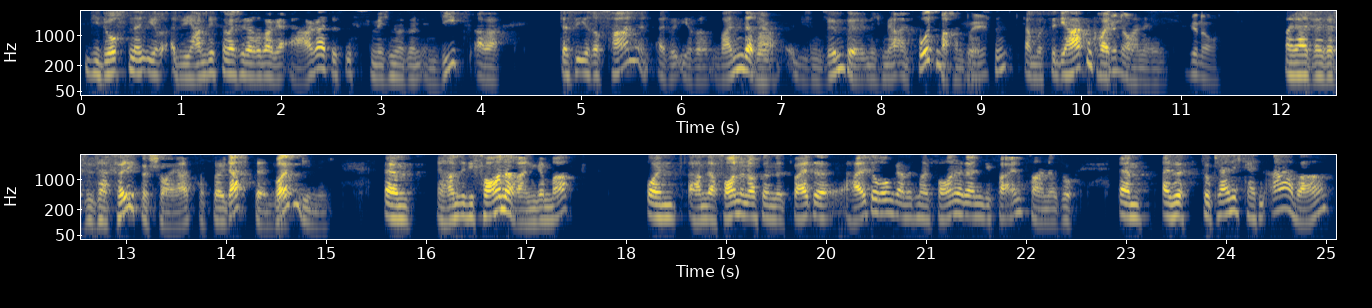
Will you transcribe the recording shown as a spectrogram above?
die durften dann ihre, also die haben sich zum Beispiel darüber geärgert, das ist für mich nur so ein Indiz, aber dass sie ihre Fahnen, also ihre Wanderer, ja. diesen Wimpel nicht mehr ans Boot machen durften. Nee. Da musste die Hakenkreuzfahne genau. hin. Genau. Weil das, das ist ja völlig bescheuert. Was soll das denn? Wollten die nicht. Ähm, dann haben sie die vorne rangemacht und haben da vorne noch so eine zweite Halterung, damit man vorne dann die Vereinsfahne so. Ähm, also so Kleinigkeiten. Aber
